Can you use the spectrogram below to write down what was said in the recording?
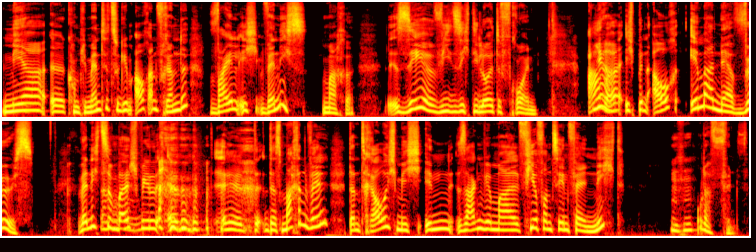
mehr äh, Komplimente zu geben, auch an Fremde, weil ich, wenn ich es mache, sehe, wie sich die Leute freuen. Aber ja. ich bin auch immer nervös. Wenn ich zum oh. Beispiel ähm, äh, das machen will, dann traue ich mich in, sagen wir mal, vier von zehn Fällen nicht. Mhm. Oder fünf.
